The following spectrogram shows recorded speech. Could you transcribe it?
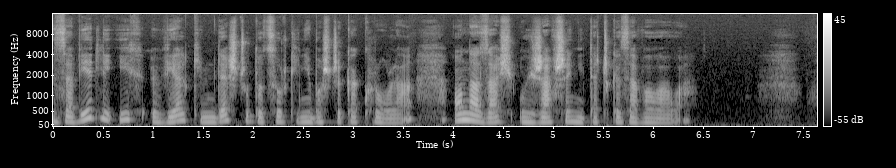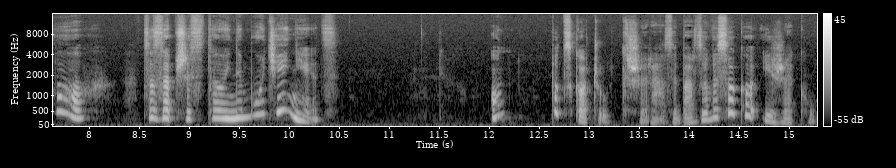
Zawiedli ich w wielkim deszczu do córki nieboszczyka króla, ona zaś, ujrzawszy Niteczkę, zawołała. Och, co za przystojny młodzieniec! On podskoczył trzy razy bardzo wysoko i rzekł.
